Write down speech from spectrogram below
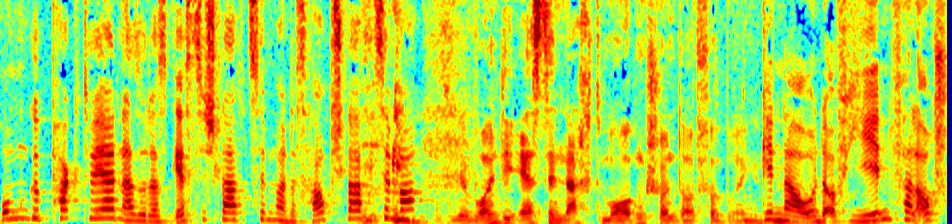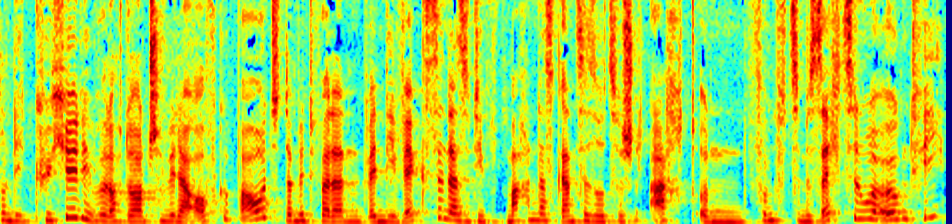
rumgepackt werden, also das Gästeschlafzimmer, das Hauptschlafzimmer. Also wir wollen die erste Nacht morgen schon dort verbringen. Genau, und auf jeden Fall auch schon die Küche, die wird auch dort schon wieder aufgebaut, damit wir dann, wenn die weg sind, also die machen das Ganze so zwischen 8 und 15 bis 16 Uhr irgendwie.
